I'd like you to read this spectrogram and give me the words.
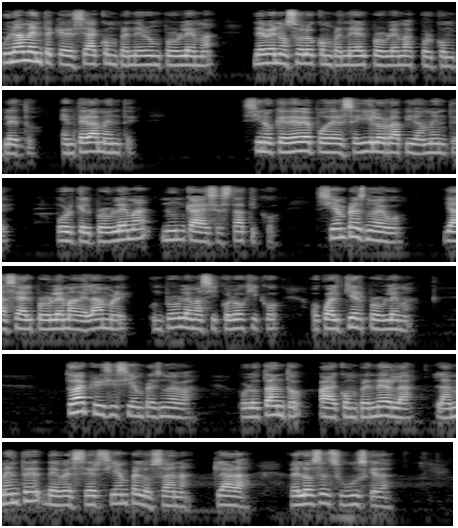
Una mente que desea comprender un problema debe no solo comprender el problema por completo, enteramente, sino que debe poder seguirlo rápidamente, porque el problema nunca es estático, siempre es nuevo, ya sea el problema del hambre, un problema psicológico o cualquier problema. Toda crisis siempre es nueva, por lo tanto, para comprenderla, la mente debe ser siempre lozana, clara, veloz en su búsqueda.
